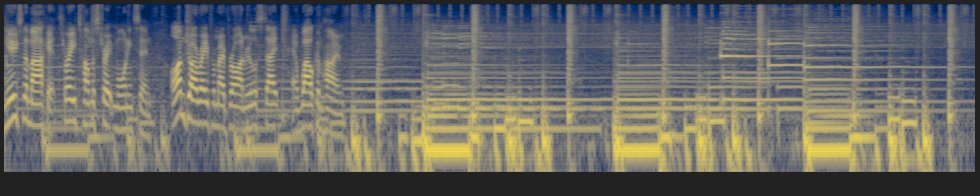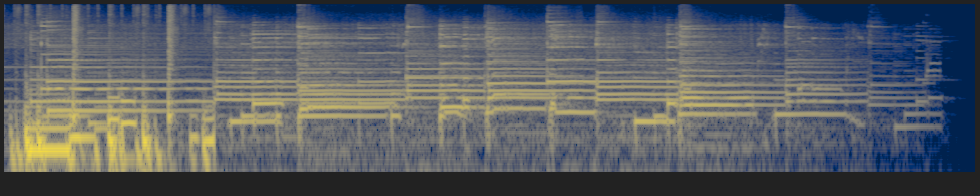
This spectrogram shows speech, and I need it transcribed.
New to the market, 3 Thomas Street, Mornington. I'm Jai Reid from O'Brien Real Estate and welcome home.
